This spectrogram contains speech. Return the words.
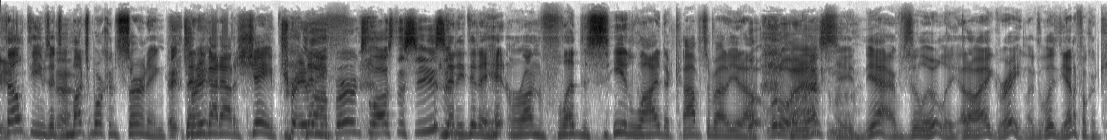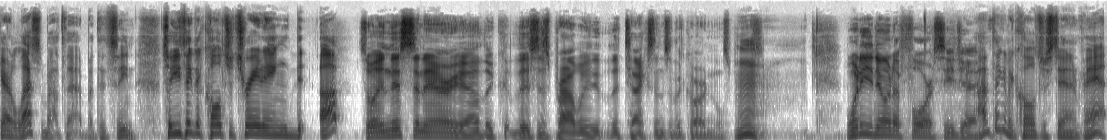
NFL field. teams, it's Yeah. much more concerning Hey, that he got out of shape. Treylon he, Burks lost the season. then he did a hit and run, fled the scene, lied to cops about you know Li- little asthma. scene. Yeah, absolutely. I know, I agree. Like the NFL could care less about that, but the scene. So you think the culture trading up? So in this scenario, the this is probably the Texans or the Cardinals. Hmm. what are you doing at four, CJ? I'm thinking the culture standing pat,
